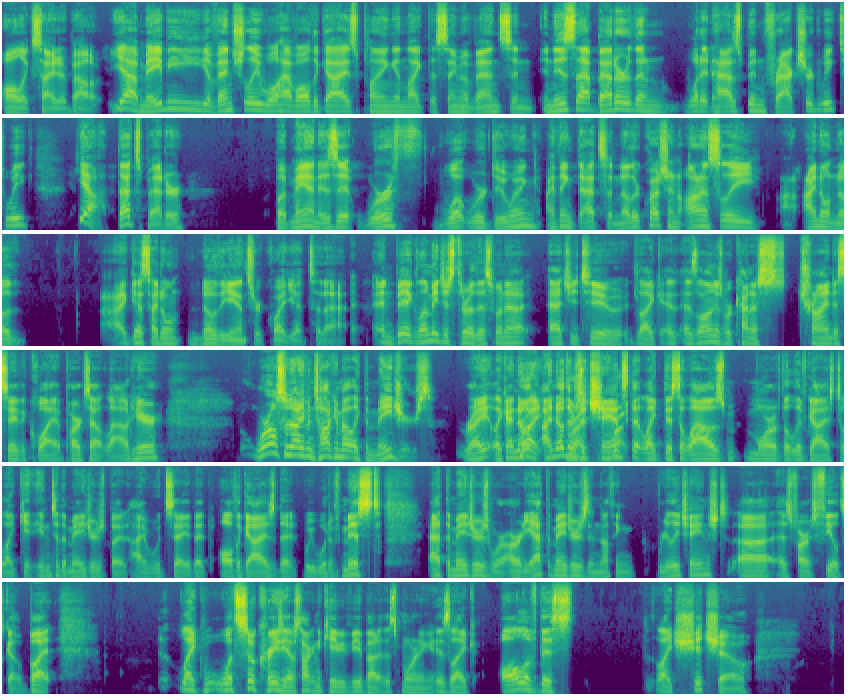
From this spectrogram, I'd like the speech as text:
all excited about? Yeah, maybe eventually we'll have all the guys playing in like the same events. And and is that better than what it has been fractured week to week? Yeah, that's better. But man, is it worth what we're doing? I think that's another question. Honestly, I don't know. I guess I don't know the answer quite yet to that. And big, let me just throw this one out at you too. Like, as long as we're kind of trying to say the quiet parts out loud here, we're also not even talking about like the majors, right? Like, I know, right, I know, there's right, a chance right. that like this allows more of the LIV guys to like get into the majors, but I would say that all the guys that we would have missed at the majors were already at the majors, and nothing really changed uh, as far as fields go. But like what's so crazy, I was talking to KVV about it this morning, is like all of this like shit show.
